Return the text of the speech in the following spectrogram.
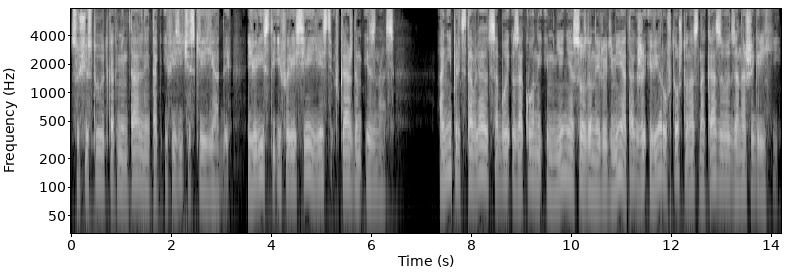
Существуют как ментальные, так и физические яды. Юристы и фарисеи есть в каждом из нас — они представляют собой законы и мнения, созданные людьми, а также веру в то, что нас наказывают за наши грехи,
